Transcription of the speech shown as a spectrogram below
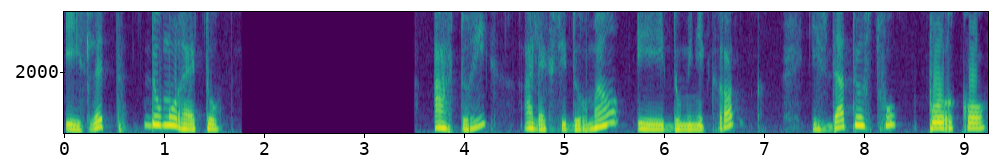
Излет до морето. Автори Алекси Дурмал и Доминик Ронг. Издателство Порко.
